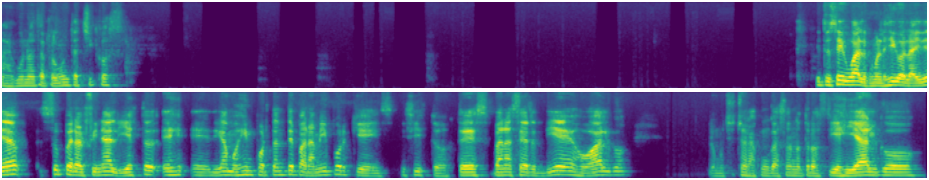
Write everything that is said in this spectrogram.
¿Alguna otra pregunta, chicos? Entonces igual, como les digo, la idea súper al final, y esto es, eh, digamos, es importante para mí porque, insisto, ustedes van a ser 10 o algo, los muchachos de la son otros 10 y algo,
